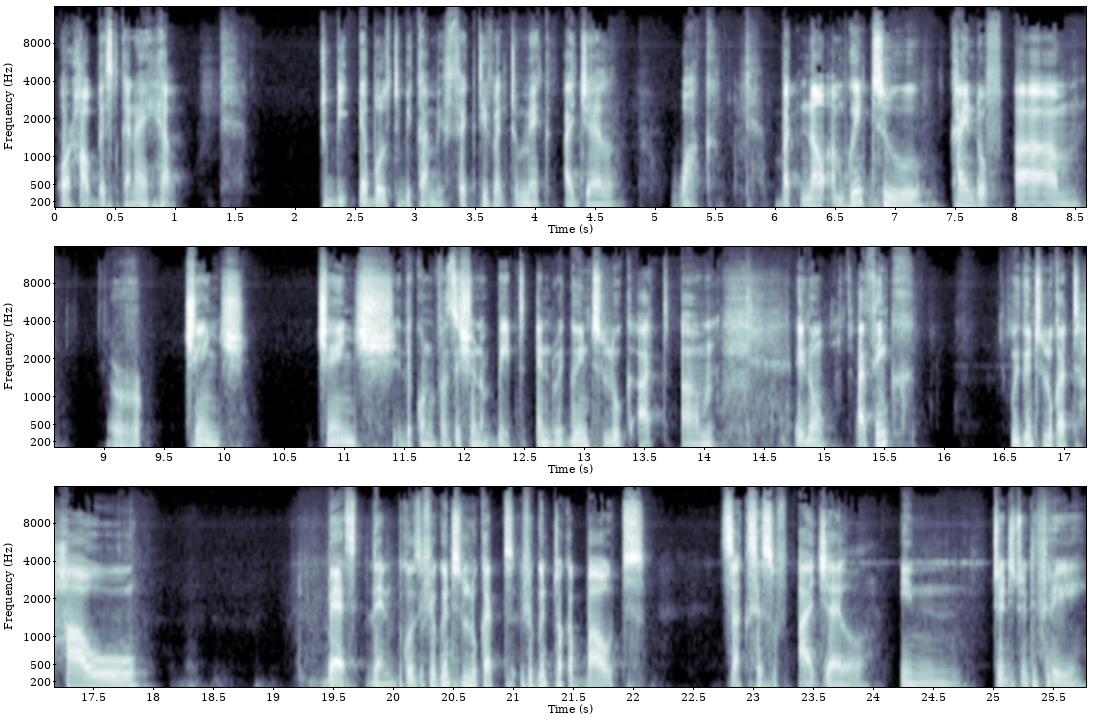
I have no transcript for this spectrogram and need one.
or how best can I help to be able to become effective and to make agile work? But now I'm going to kind of um, change change the conversation a bit, and we're going to look at, um, you know, I think we're going to look at how best then because if you're going to look at if you're going to talk about success of agile in 2023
